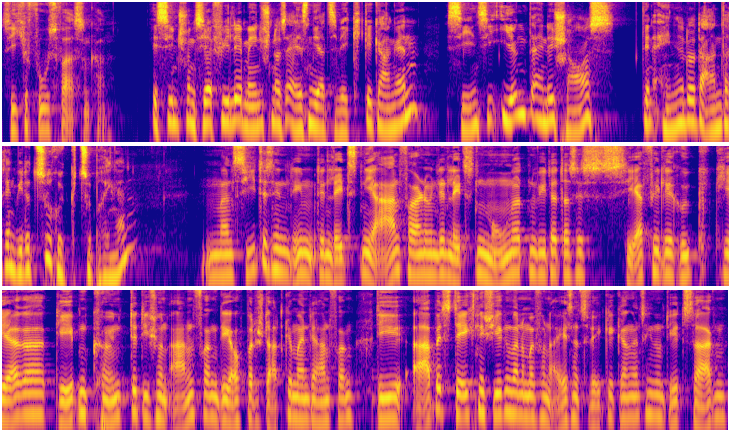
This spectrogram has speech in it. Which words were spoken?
sicher Fuß fassen kann. Es sind schon sehr viele Menschen aus Eisenerz weggegangen. Sehen Sie irgendeine Chance, den einen oder anderen wieder zurückzubringen? Man sieht es in, in, den letzten Jahren, vor allem in den letzten Monaten wieder, dass es sehr viele Rückkehrer geben könnte, die schon anfragen, die auch bei der Stadtgemeinde anfragen, die arbeitstechnisch irgendwann einmal von Eisnetz weggegangen sind und jetzt sagen,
